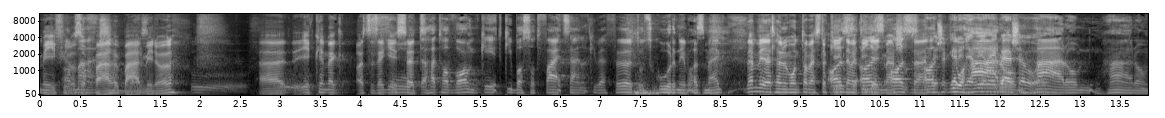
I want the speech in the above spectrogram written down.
mély filozofál bármiről. Uh. Egyébként meg azt az egészet... Fú, tehát ha van két kibaszott fájtszán, akivel föl tudsz kurni, az meg. Nem véletlenül mondtam ezt a két az, nevet az, így egymás az, után. Az, és a Geri három, három, három.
